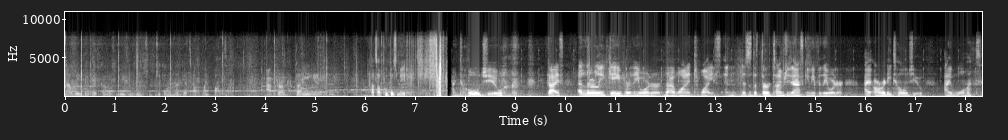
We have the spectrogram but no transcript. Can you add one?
Now we gotta go so we can get some chicken and nuggets up my butt after I'm done eating it. That's how poop is made. I told you. Guys, I literally gave her the order that I wanted twice, and this is the third time she's asking me for the order. I already told you I want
